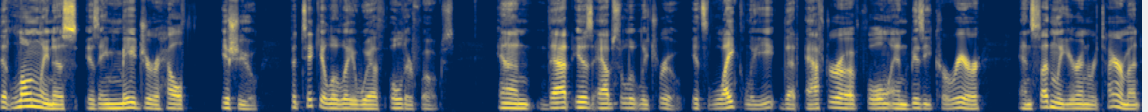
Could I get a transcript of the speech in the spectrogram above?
that loneliness is a major health issue, particularly with older folks. And that is absolutely true. It's likely that after a full and busy career, and suddenly you're in retirement,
